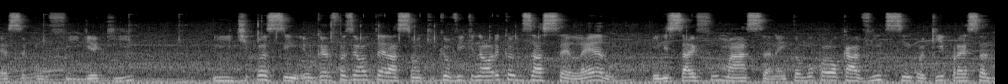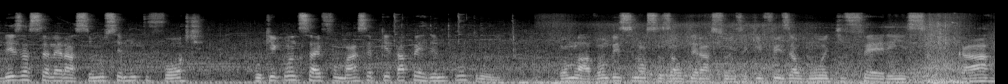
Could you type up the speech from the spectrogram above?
Essa config aqui. E tipo assim, eu quero fazer uma alteração aqui que eu vi que na hora que eu desacelero, ele sai fumaça, né? Então eu vou colocar 25 aqui para essa desaceleração não ser muito forte, porque quando sai fumaça é porque tá perdendo o controle. Vamos lá, vamos ver se nossas alterações aqui fez alguma diferença no carro.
